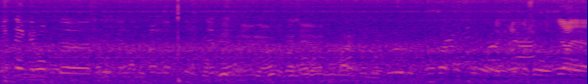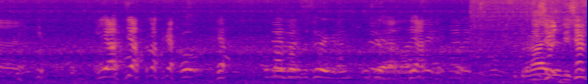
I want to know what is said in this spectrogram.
Ik denk erop. Ja, ja, ja. Ja, ja, ja. ja. Maar voor de verzekering. Ja, ja. Die zit.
